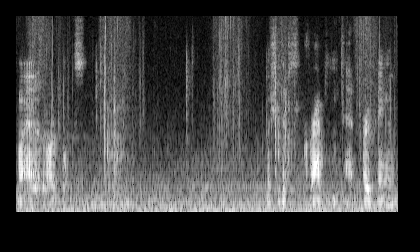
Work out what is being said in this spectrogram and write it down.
Wow, a lot of books. Wish I could just grab them without opening them.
